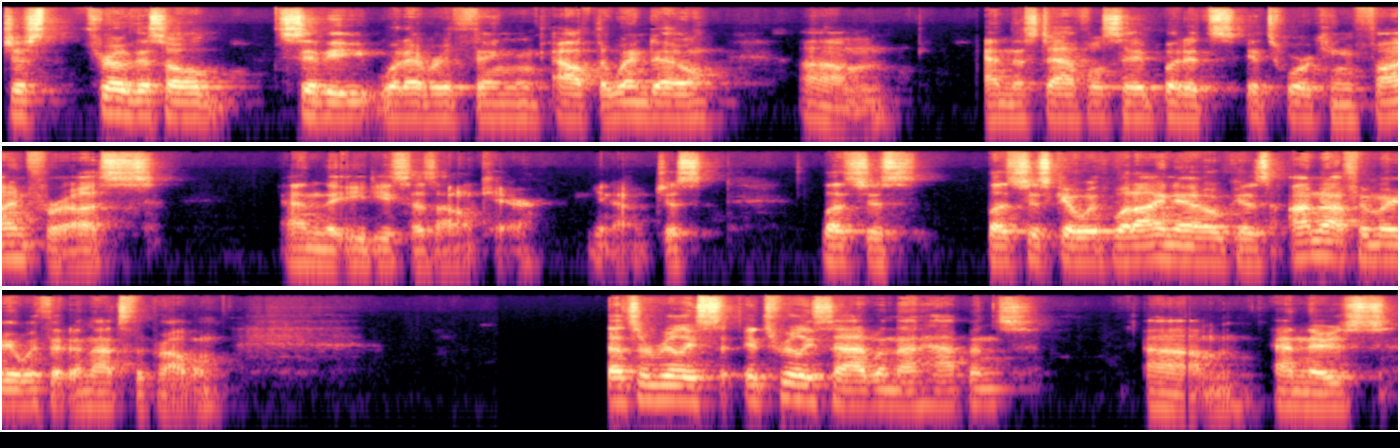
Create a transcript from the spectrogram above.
just throw this old Civi whatever thing out the window, um, and the staff will say, "But it's it's working fine for us," and the ED says, "I don't care. You know, just let's just let's just go with what I know because I'm not familiar with it, and that's the problem." That's a really it's really sad when that happens, um, and there's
